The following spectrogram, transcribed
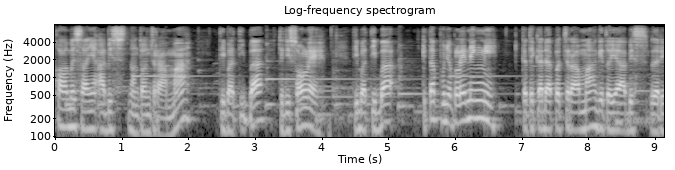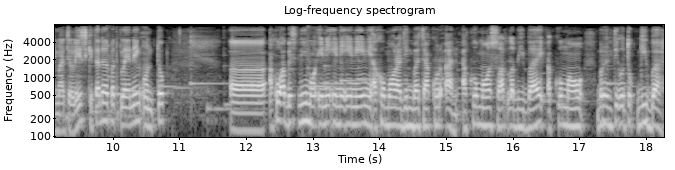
kalau misalnya abis nonton ceramah, tiba-tiba jadi soleh. Tiba-tiba kita punya planning nih. Ketika dapat ceramah gitu ya, abis dari majelis, kita dapat planning untuk Uh, aku abis ini mau ini ini ini ini aku mau rajin baca Quran aku mau sholat lebih baik aku mau berhenti untuk gibah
